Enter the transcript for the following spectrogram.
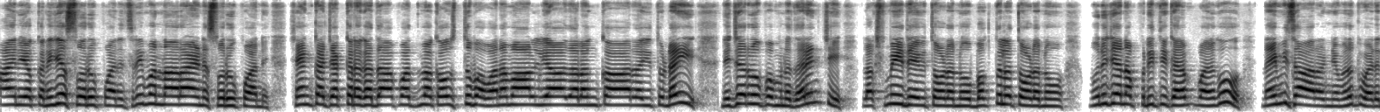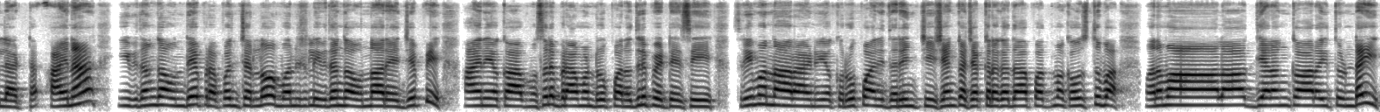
ఆయన యొక్క నిజ స్వరూపాన్ని శ్రీమన్నారాయణ స్వరూపాన్ని శంఖ చక్ర గదా పద్మ కౌస్తుభ వనమాల్యాదలంకారయుతుడై నిజ రూపమును ధరించి లక్ష్మీదేవి తోడను భక్తుల తోడను మునిజన ప్రీతికరకు నైమిసారణ్యమునకు వెడలాట. ఆయన ఈ విధంగా ఉందే ప్రపంచంలో మనుషులు ఈ విధంగా ఉన్నారే అని చెప్పి ఆయన యొక్క ముసలి బ్రాహ్మణ రూపాన్ని వదిలిపెట్టేసి శ్రీమన్నారాయణ యొక్క రూపాన్ని ధరించి శంఖ చక్ర గదా పద్మ కౌస్తుభ వనమాలాద్యలంకారయుతుండై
